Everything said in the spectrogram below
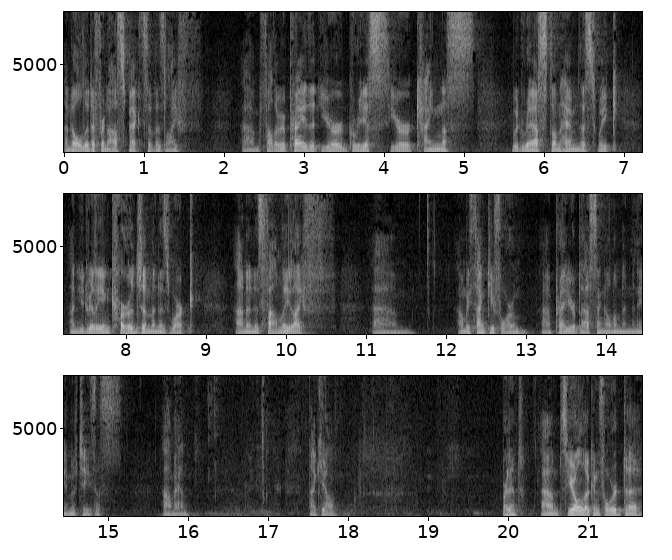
and all the different aspects of his life. Um, Father, we pray that your grace, your kindness would rest on him this week and you'd really encourage him in his work and in his family life. Um, and we thank you for him. I pray your blessing on him in the name of Jesus. Amen. Thank you all. Brilliant. Um, so you're all looking forward to.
